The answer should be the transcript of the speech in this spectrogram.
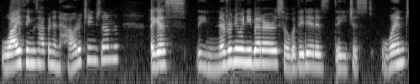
why things happen and how to change them. I guess they never knew any better, so what they did is they just went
